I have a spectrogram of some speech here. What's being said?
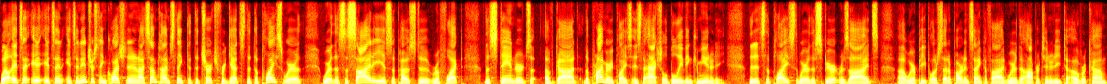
Well, it's a it, it's an it's an interesting question, and I sometimes think that the church forgets that the place where where the society is supposed to reflect the standards of God, the primary place is the actual believing community. That it's the place where the Spirit resides, uh, where people are set apart and sanctified, where the opportunity to overcome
